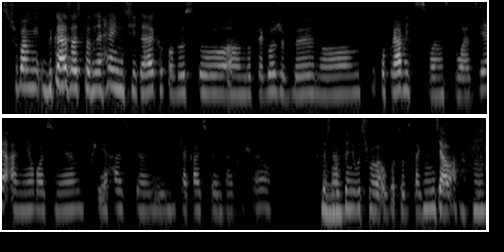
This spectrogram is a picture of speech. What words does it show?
trzeba mi wykazać pewne chęci, tak, po prostu e, do tego, żeby no, poprawić swoją sytuację, a nie właśnie przyjechać i czekać, tak, że ktoś mhm. nas będzie utrzymywał, bo to tak nie działa. Mhm.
